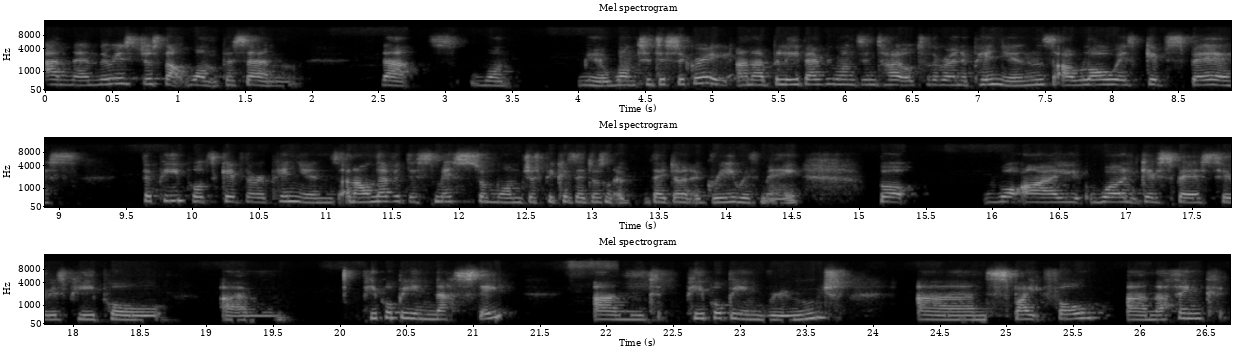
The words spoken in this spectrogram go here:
And then there is just that 1% that want you know want to disagree and i believe everyone's entitled to their own opinions i will always give space for people to give their opinions and i'll never dismiss someone just because they doesn't they don't agree with me but what i won't give space to is people um, people being nasty and people being rude and spiteful. And i think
